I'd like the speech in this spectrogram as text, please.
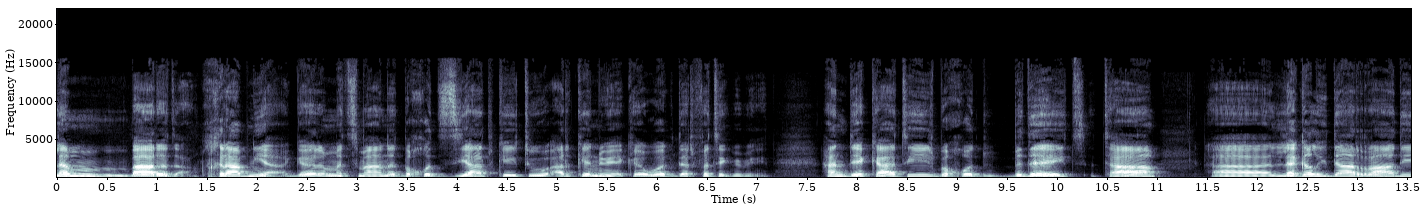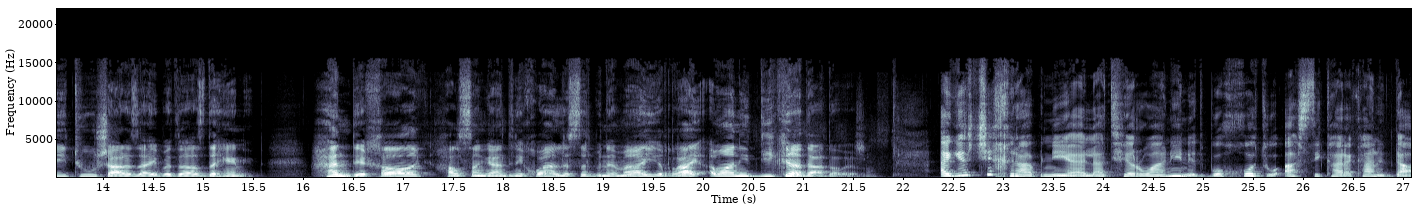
لەم بارەدا خراپ نییە گەر متمانەت بە خۆت زیاد بکەیت و ئەرکە نوێیەکە وەک دەرفەتێک ببینیت هەندێک کاتیش بە خۆت بدەیت تا لەگەڵیدا ڕادێیت و شارەزایی بەدەست دەهێنیت هەندێک خاڵک هەڵسەنگاندنی خۆیان لەسەر بنەمای ڕای ئەوانی دیکەدا دەڕێژن ئەگەر چی خراپ نییە لە تێڕوانینت بۆ خۆت و ئاستی کارەکانتدا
